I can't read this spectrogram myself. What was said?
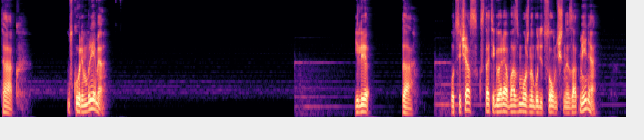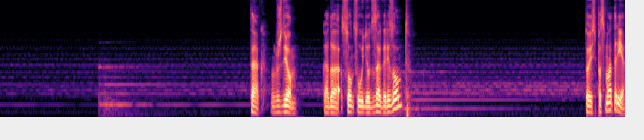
Так. Ускорим время. Или... Да. Вот сейчас, кстати говоря, возможно будет солнечное затмение. Так, ждем, когда солнце уйдет за горизонт. То есть, посмотри,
